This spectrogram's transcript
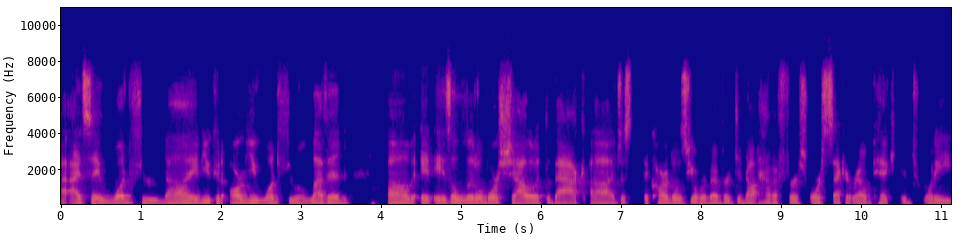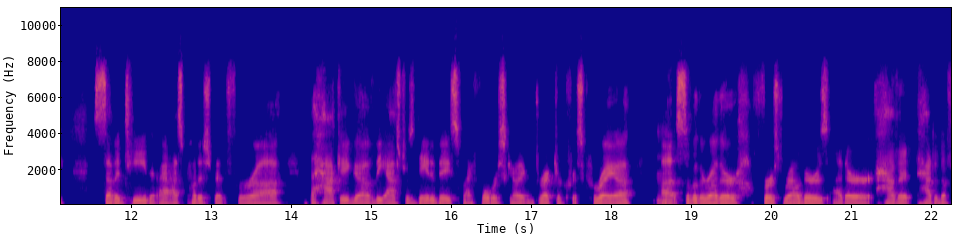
I'd say one through nine. You could argue one through eleven. Um, it is a little more shallow at the back. Uh, just the Cardinals, you'll remember, did not have a first or second round pick in 2017 as punishment for uh, the hacking of the Astros database by former scouting director Chris Correa. Uh, some of their other first rounders either haven't had enough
